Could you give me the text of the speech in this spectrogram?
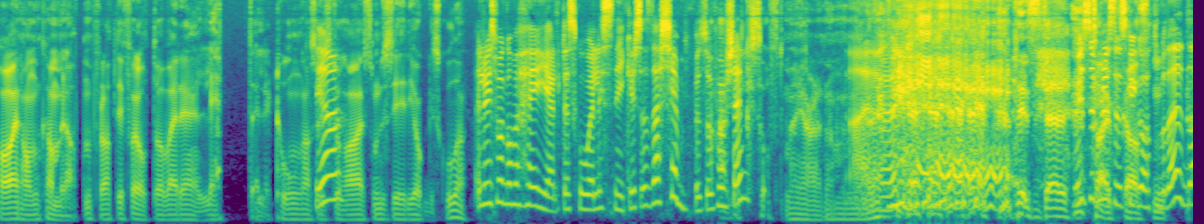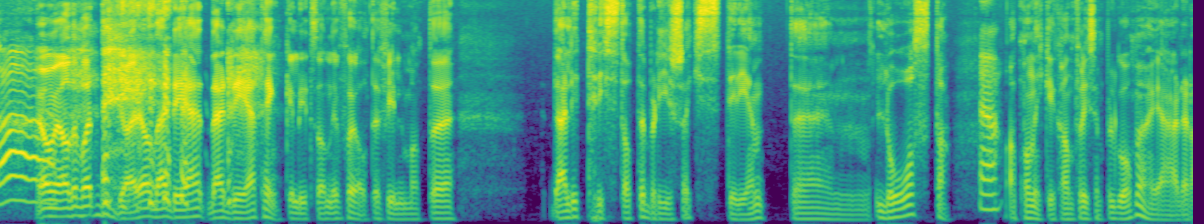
har han kameraten for at i forhold til å være lett eller tung? Altså Ja. hvis du har, som du sier, joggesko, da. Eller hvis man går med høyhælte sko eller sneakers. Altså, det er kjempestor Det er ikke så ofte med gjør da, men det synes jeg Hvis du plutselig skulle gått med det, da Ja, men ja, det var diggere, og det er det, det er det jeg tenker litt sånn i forhold til film, at uh, det er litt trist at det blir så ekstremt uh, låst, da. Ja. At man ikke kan for eksempel gå med høye hæler.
